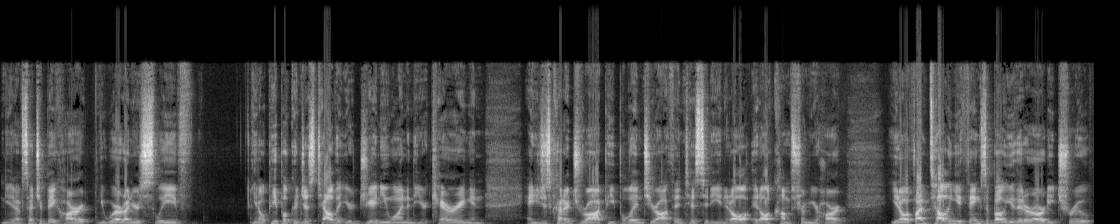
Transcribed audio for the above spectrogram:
You have such a big heart. You wear it on your sleeve. You know, people can just tell that you're genuine and that you're caring and and you just kind of draw people into your authenticity and it all it all comes from your heart you know if i'm telling you things about you that are already true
